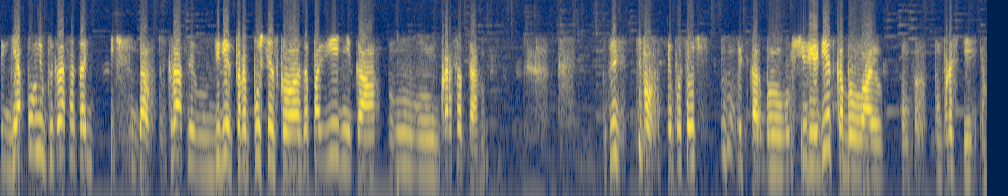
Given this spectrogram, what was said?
Я помню прекрасно это да, прекрасный директор Пушкинского заповедника. Красота. Типа, я просто очень, как бы, в эфире редко бываю. Простите.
